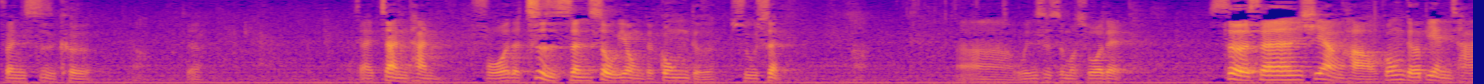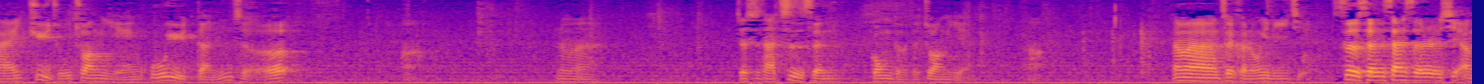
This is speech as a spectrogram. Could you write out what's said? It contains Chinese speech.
分四科啊，这在赞叹佛的自身受用的功德殊胜啊啊，文是这么说的：色身相好，功德辩才，具足庄严，无与等者。那么，这是他自身功德的庄严啊。那么这很容易理解，色身三十二相，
